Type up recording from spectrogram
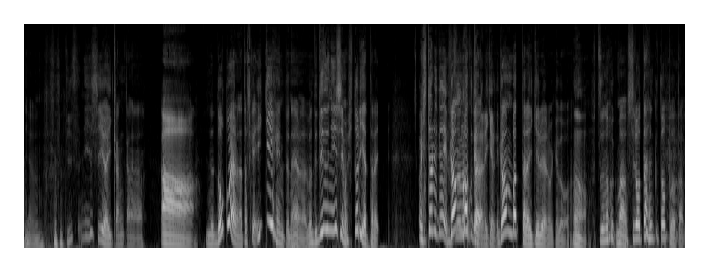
いやうん ディズニーシーはいかんかな。あどこやろな。確かに行けへんってなんやろな。ディズニーシーも一人やったらあ一人で普通頑張服でやったたららいける。頑張ったらいけるやろうけどうん。普通の服まあ白タンクトップのタン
